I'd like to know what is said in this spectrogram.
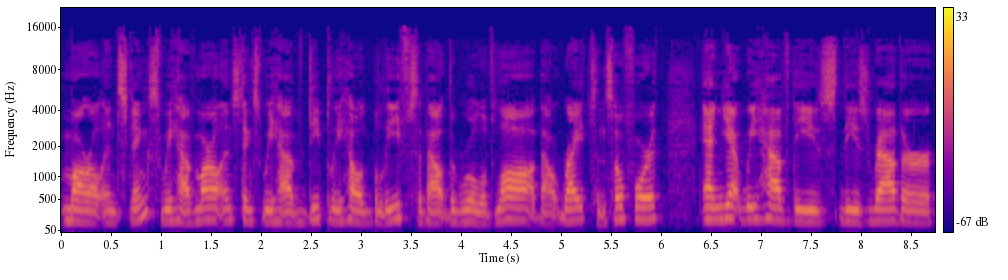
moral instincts. We have moral instincts. We have deeply held beliefs about the rule of law, about rights, and so forth. And yet we have these these rather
